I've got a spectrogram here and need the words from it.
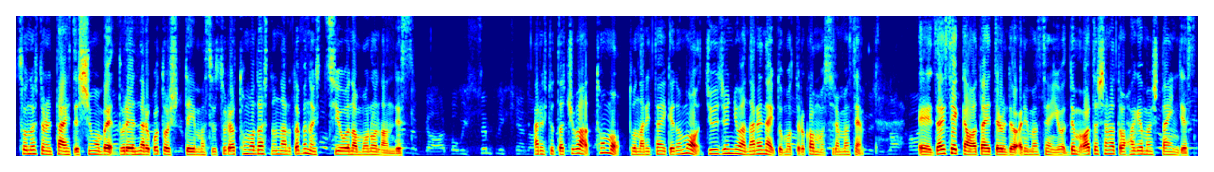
その人に対してしもべ、奴隷になることを知っています。それは友達となるための必要なものなんです。ある人たちは友となりたいけども、従順にはなれないと思ってるかもしれません。えー、財政感を与えているのではありませんよ。でも私あなたを励ましたいんです。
